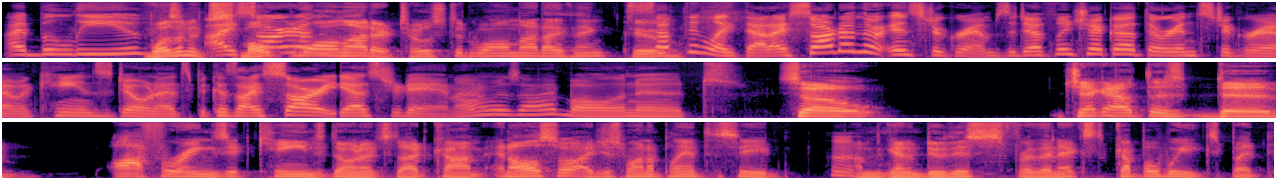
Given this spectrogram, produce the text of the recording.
I believe. Wasn't it smoked on- walnut or toasted walnut, I think, too? Something like that. I saw it on their Instagram, so definitely check out their Instagram at Kane's Donuts because I saw it yesterday and I was eyeballing it. So check out the the offerings at kanesdonuts.com. And also, I just want to plant the seed. Hmm. I'm going to do this for the next couple weeks, but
